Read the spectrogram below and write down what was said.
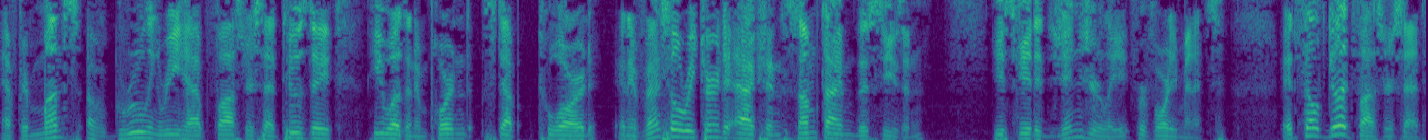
After months of grueling rehab, Foster said Tuesday he was an important step toward an eventual return to action sometime this season. He skated gingerly for 40 minutes. It felt good, Foster said.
